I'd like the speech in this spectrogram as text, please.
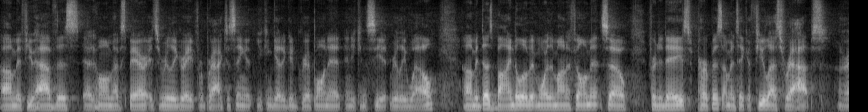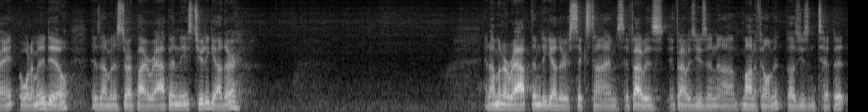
Um, if you have this at home, have spare, it's really great for practicing. You can get a good grip on it and you can see it really well. Um, it does bind a little bit more than monofilament, so for today's purpose, I'm going to take a few less wraps, all right? But what I'm going to do is I'm going to start by wrapping these two together. And I'm going to wrap them together six times. If I was if I was using uh, monofilament, if I was using tippet,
